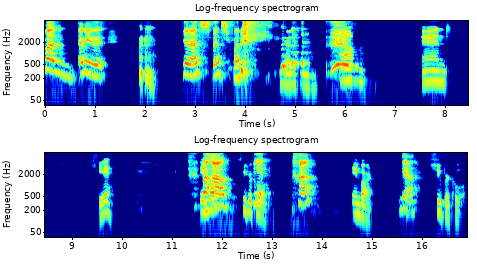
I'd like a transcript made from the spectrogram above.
I mean, yeah, that's that's funny. yeah, that's funny. Um, and yeah, In but, bar, um, super cool. Yeah. Huh? Inbar. Yeah. Super cool.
